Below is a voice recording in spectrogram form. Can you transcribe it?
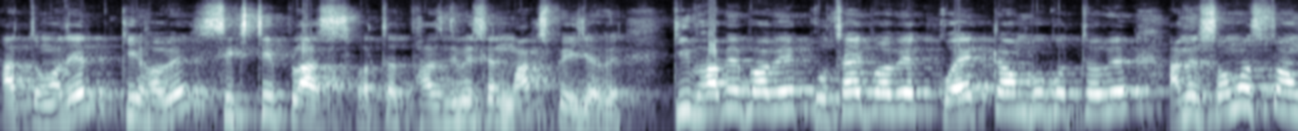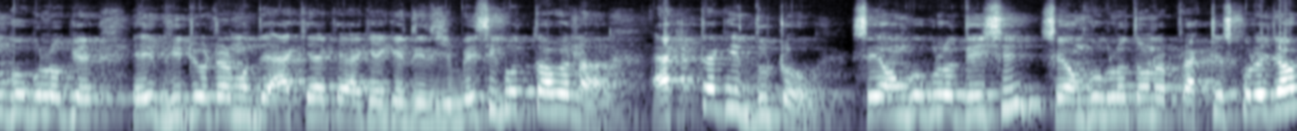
আর তোমাদের কি হবে? সিক্সটি প্লাস অর্থাৎ ফার্স্ট ডিভিশন মার্কস পেয়ে যাবে। কীভাবে পাবে? কোথায় পাবে? কয়েকটা অঙ্ক করতে হবে। আমি সমস্ত অঙ্কগুলোকে এই ভিডিওটার মধ্যে একে একে একে একে দিয়ে দিয়েছি বেশি করতে হবে না। একটা কি দুটো? সেই অঙ্কগুলো দিয়েছি। সেই অঙ্কগুলো তোমরা প্র্যাকটিস করে যাও।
